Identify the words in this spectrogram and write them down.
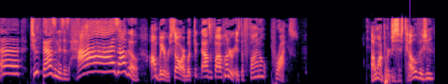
Uh, 2000 is as high as I'll go. I'm very sorry, but 2500 is the final price. I want to purchase this television.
